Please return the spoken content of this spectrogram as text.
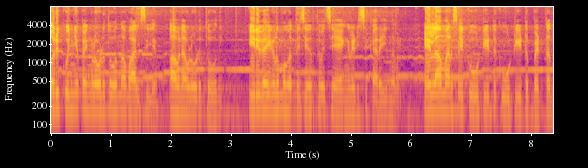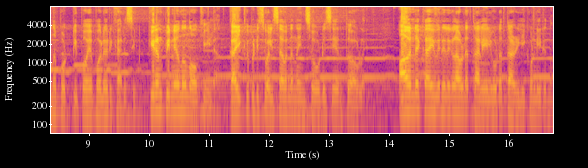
ഒരു കുഞ്ഞു പെങ്ങളോട് തോന്നുന്ന വാത്സല്യം അവൻ അവളോട് തോന്നി. ഇരുകൈകളും മുഖത്ത് ചേർത്ത് വെച്ച് ഏങ്ങലടിച്ച് കരയുന്നവൾ. എല്ലാം മനസ്സിൽ കൂട്ടിയിട്ട് കൂട്ടിയിട്ട് പെട്ടെന്ന് പൊട്ടിപ്പോയ പോലെ ഒരു കരസിൽ കിരൺ പിന്നെ ഒന്നും നോക്കിയില്ല. കൈക്ക് പിടിച്ച് വലിച്ച് അവന്റെ നെഞ്ചോട് ചേർത്തു അവളെ. അവന്റെ കൈവിരലുകൾ അവളുടെ തലയിലൂടെ തഴുകിക്കൊണ്ടിരുന്നു.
